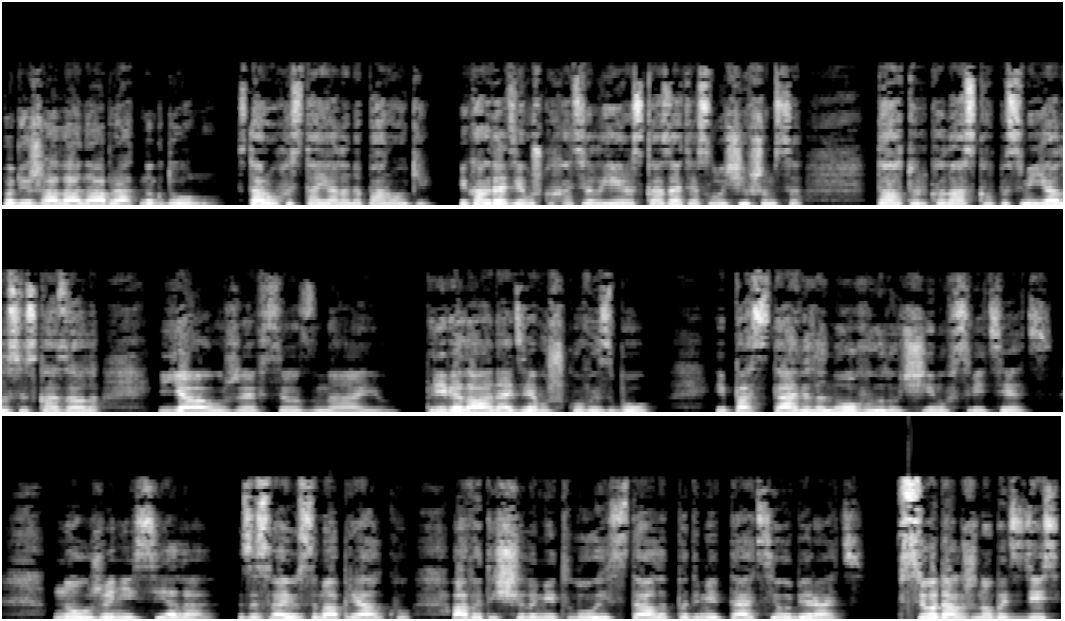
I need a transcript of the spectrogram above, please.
побежала она обратно к дому. Старуха стояла на пороге, и когда девушка хотела ей рассказать о случившемся, та только ласково посмеялась и сказала «Я уже все знаю». Привела она девушку в избу и поставила новую лучину в светец, но уже не села за свою самопрялку, а вытащила метлу и стала подметать и убирать. «Все должно быть здесь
